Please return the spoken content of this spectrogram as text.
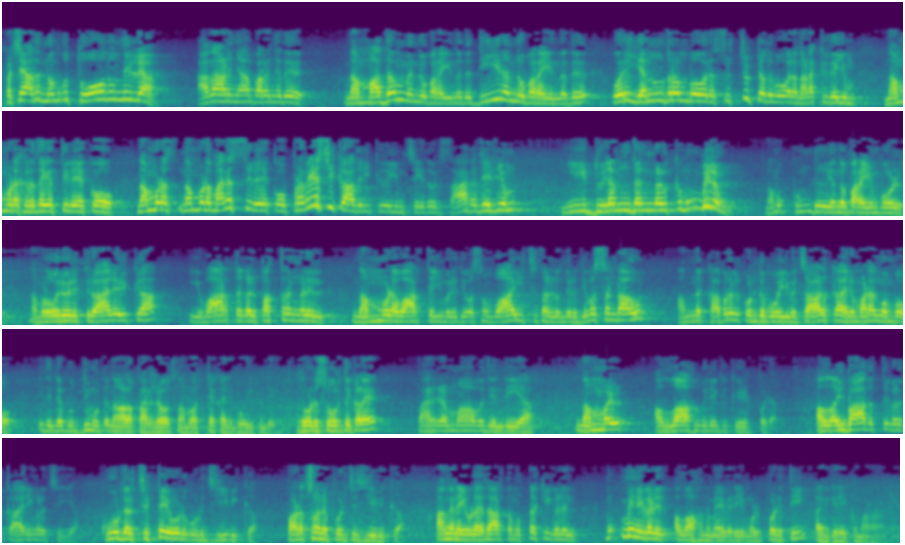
പക്ഷെ അത് നമുക്ക് തോന്നുന്നില്ല. അതാണ് ഞാൻ പറഞ്ഞത്. മതം എന്ന് പറയുന്നത് ദീൻ എന്ന് പറയുന്നത് ഒരു യന്ത്രം പോലെ സ്വിച്ചിട്ടതുപോലെ നടക്കുകയും നമ്മുടെ ഹൃദയത്തിലേക്കോ നമ്മുടെ നമ്മുടെ മനസ്സിലേക്കോ പ്രവേശിക്കാതിരിക്കുകയും ചെയ്ത ഒരു സാഹചര്യം ഈ ദുരന്തങ്ങൾക്ക് മുമ്പിലും നമുക്കുണ്ട് എന്ന് പറയുമ്പോൾ നമ്മൾ ഓരോരുത്തരും ആലോചിക്കുക. ഈ വാർത്തകൾ പത്രങ്ങളിൽ നമ്മുടെ വാർത്തയും ഒരു ദിവസം വായിച്ചു തള്ളുന്ന ഒരു ദിവസം ഉണ്ടാവും അന്ന് കബറിൽ കൊണ്ടുപോയി വെച്ച ആൾക്കാർ മടങ്ങുമ്പോൾ ഇതിന്റെ ബുദ്ധിമുട്ട് നാളെ പരലോകത്ത് നമ്മൾ ഒറ്റയ്ക്ക് അനുഭവിക്കേണ്ടി വരും അതുകൊണ്ട് സുഹൃത്തുക്കളെ പരമാവധി എന്ത് ചെയ്യുക? നമ്മൾ അള്ളാഹുവിലേക്ക് കീഴ്പ്പെടുക. അള്ള ഇബാദത്തുകൾ കാര്യങ്ങൾ ചെയ്യുക. കൂടുതൽ ചിട്ടയോടുകൂടി ജീവിക്കുക. പടച്ചോനെ പൊടിച്ച് ജീവിക്കുക. അങ്ങനെയുള്ള യഥാർത്ഥ മുത്തക്കികളിൽ മുഗ്മിനികളിൽ അള്ളാഹു നമ്മേവരെയും ഉൾപ്പെടുത്തി അനുഗ്രഹിക്കുമാറാകട്ടെ.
